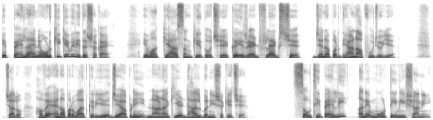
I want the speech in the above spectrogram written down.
એ પહેલાં એને ઓળખી કેવી રીતે શકાય? એવા કયા સંકેતો છે? કઈ રેડ ફ્લેગ્સ છે? જેના પર ધ્યાન આપવું જોઈએ? ચાલો, હવે એના પર વાત કરીએ જે આપણી નાણાકીય ઢાલ બની શકે છે. સૌથી પહેલી અને મોટી નિશાની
